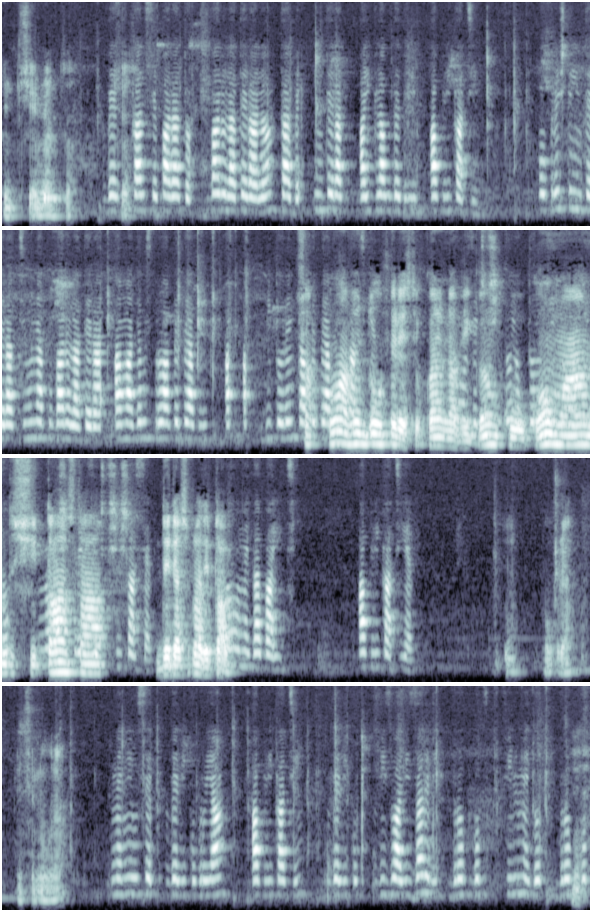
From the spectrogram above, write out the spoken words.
De ce mi-arată? Vertical separator. Bară laterală, tabe, interact, iCloud Drive, aplicații. Oprește interacțiunea cu bară lateral. Amadeus Pro app pe aplic. a- a- BitTorrent Și app pe acum avem aplicație. două ferestre cu care navigăm 92, cu comand și tasta 36. de deasupra de tab. 9 MB. Aplicație. Nu vrea. De ce nu vrea? Meniu se Velicu Gruia, aplicații, Velicu, vizualizare, li- Dropbox, filme, do, Dropbox,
